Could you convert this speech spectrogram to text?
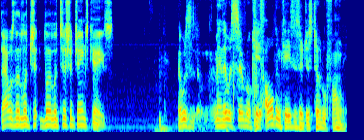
That was the, legit, the Letitia James case. There was man. There was several cases. All them cases are just total phony.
